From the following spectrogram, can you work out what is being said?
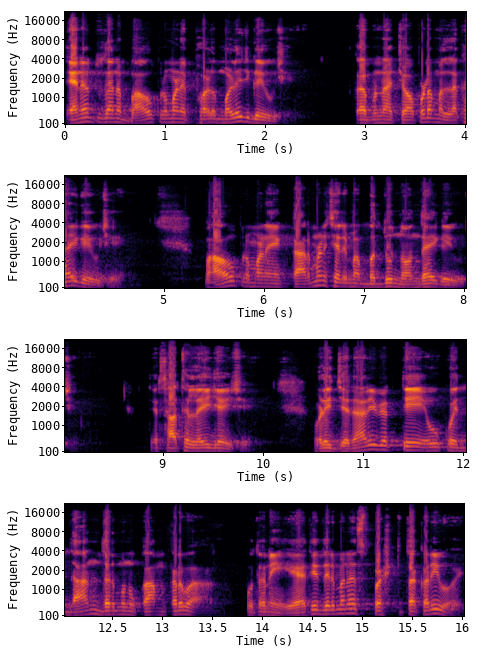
તેને તો તેના ભાવ પ્રમાણે ફળ મળી જ ગયું છે. કર્મના ચોપડામાં લખાઈ ગયું છે. ભાવ પ્રમાણે કાર્મણ શરીરમાં બધું નોંધાઈ ગયું છે. તે સાથે લઈ જાય છે. વળી જનારી વ્યક્તિએ એવું કોઈ દાન ધર્મનું કામ કરવા પોતાની હયાતી ધર્મને સ્પષ્ટતા કરી હોય,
